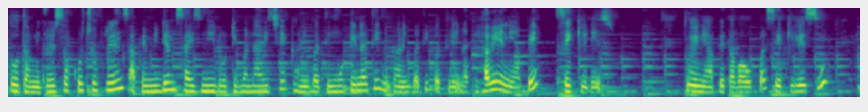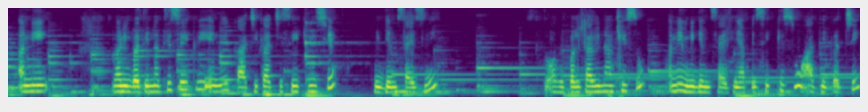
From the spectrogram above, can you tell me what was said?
તો તમે જોઈ શકો છો ફ્રેન્ડ્સ આપણે મીડિયમ સાઈઝની રોટી બનાવી છે. ઘણી બધી મોટી નથી ને ઘણી બધી પતલી નથી. હવે એની આપણે શેકી લઈશું. તો એને આપણે તવા ઉપર શેકી લઈશું અને ઘણી બધી નથી શેકવી, એને કાચી કાચી શેકવી છે મીડિયમ સાઈઝની તો હવે પલટાવી નાખીશું અને મીડિયમ સાઈઝની આપણે શેકીશું. આધી કચ્ચી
